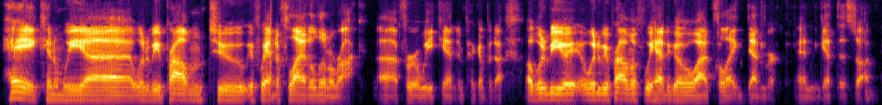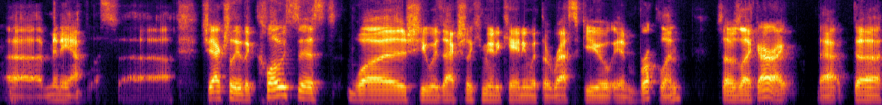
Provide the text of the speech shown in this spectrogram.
"Hey, can we? uh Would it be a problem to if we had to fly to Little Rock uh, for a weekend and pick up a dog? Uh, would it be would it be a problem if we had to go out to like Denver and get this dog? Uh, Minneapolis. Uh, she actually the closest was she was actually communicating with the rescue in Brooklyn. So I was like, all right, that. Uh,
